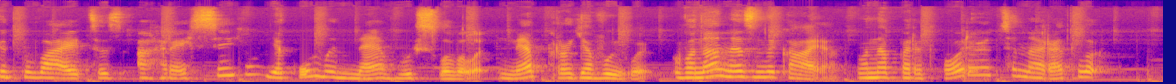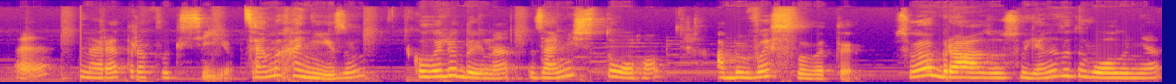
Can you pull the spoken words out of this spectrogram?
відбувається з агресією, яку ми не висловили, не проявили. Вона не зникає, вона перетворюється на ретло. Е? на ретрофлексію. Це механізм, коли людина замість того, аби висловити свою образу, своє незадоволення,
